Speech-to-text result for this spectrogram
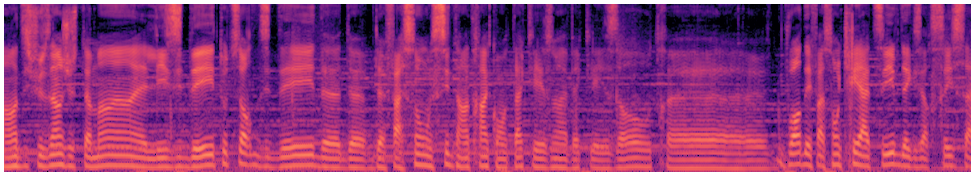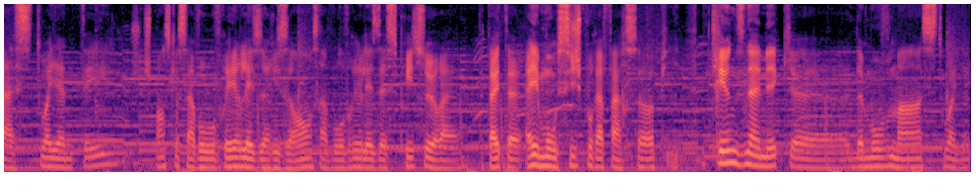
en diffusant justement les idées, toutes sortes d'idées, de, de, de façon aussi d'entrer en contact les uns avec les autres, euh, voir des façons créatives d'exercer sa citoyenneté. Je pense que ça va ouvrir les horizons, ça va ouvrir les esprits sur euh, peut-être, euh, hey, moi aussi je pourrais faire ça, puis créer une dynamique euh, de mouvement citoyen.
